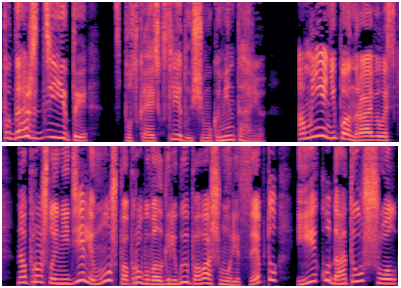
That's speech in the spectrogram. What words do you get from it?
подожди ты!» — спускаясь к следующему комментарию. «А мне не понравилось. На прошлой неделе муж попробовал грибы по вашему рецепту и куда-то ушел.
